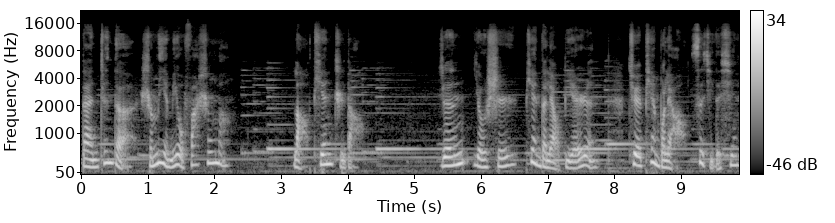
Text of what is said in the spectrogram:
但真的什么也没有发生吗？老天知道。人有时骗得了别人，却骗不了自己的心。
